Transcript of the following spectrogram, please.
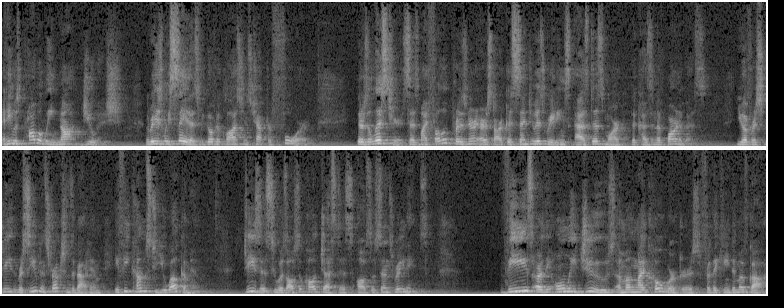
And he was probably not Jewish. The reason we say this, we go to Colossians chapter 4. There's a list here. It says, My fellow prisoner Aristarchus sends you his greetings, as does Mark, the cousin of Barnabas. You have received instructions about him. If he comes to you, welcome him. Jesus, who is also called Justus, also sends greetings. These are the only Jews among my co workers for the kingdom of God.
